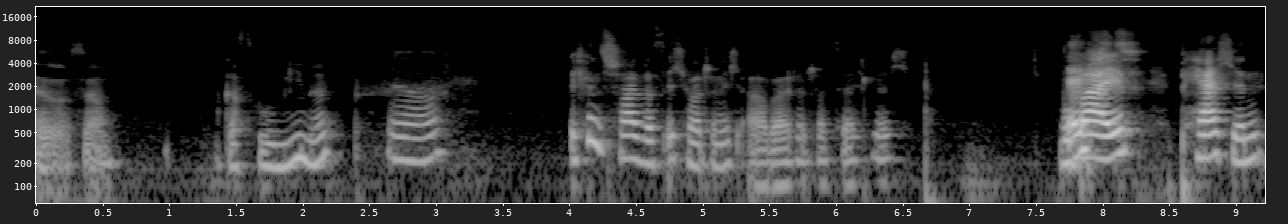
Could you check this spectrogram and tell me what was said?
Also, das ist ja Gastronomie, ne? Ja. Ich finde es schade, dass ich heute nicht arbeite, tatsächlich. Wobei Echt? Pärchen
